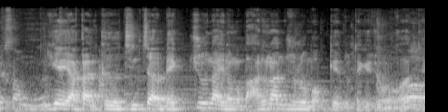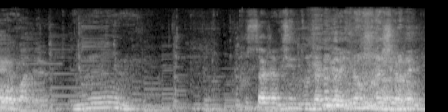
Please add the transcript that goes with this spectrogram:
혈액성. 이게 약간 그 진짜 맥주나 이런 거 마른 안주로 먹기에도 되게 좋을 것 같아. 맞아요. 음. 풋살장 인조잔이가 이런 맛이라니.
